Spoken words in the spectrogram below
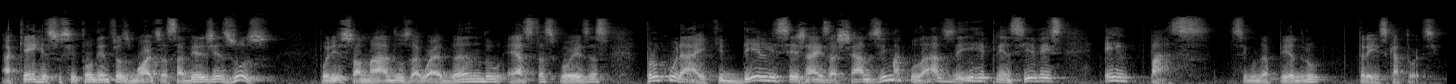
a quem ressuscitou dentre os mortos, a saber, Jesus por isso, amados, aguardando estas coisas, procurai que dele sejais achados imaculados e irrepreensíveis em paz. 2 Pedro 3,14.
